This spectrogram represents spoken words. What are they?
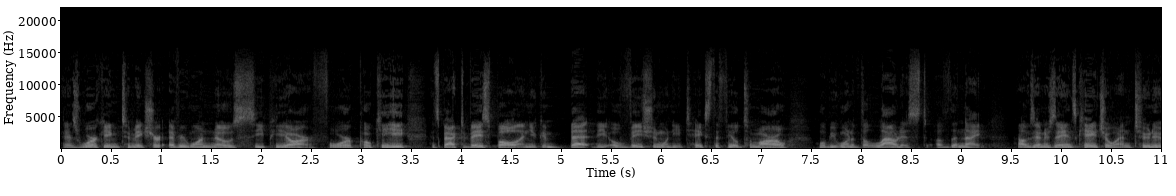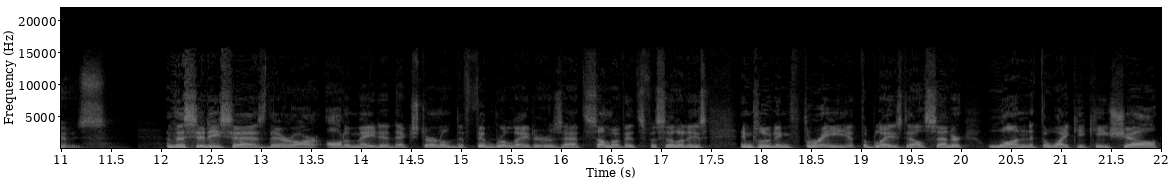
and is working to make sure everyone knows CPR. For Poukihi, it's back to baseball, and you can bet the ovation when he takes the field tomorrow will be one of the loudest of the night. Alexander Zanes, KHON 2 News. The city says there are automated external defibrillators at some of its facilities, including three at the Blaisdell Center, one at the Waikiki Shell,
